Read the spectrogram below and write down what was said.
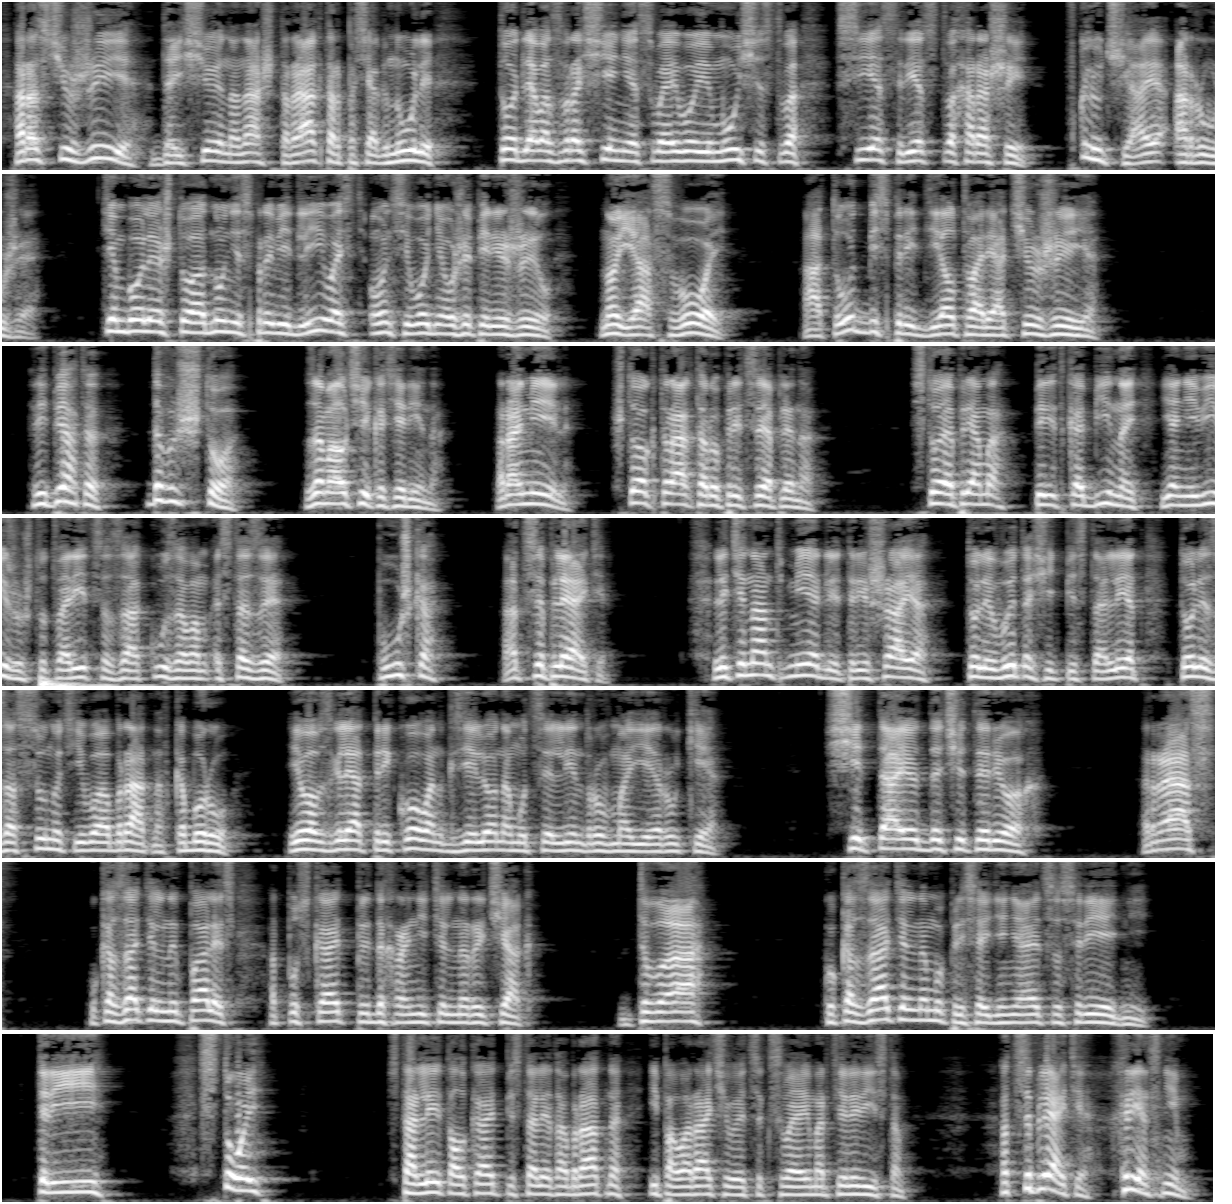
А раз чужие, да еще и на наш трактор посягнули – то для возвращения своего имущества все средства хороши, включая оружие. Тем более, что одну несправедливость он сегодня уже пережил, но я свой. А тут беспредел творят чужие. «Ребята, да вы что?» «Замолчи, Катерина!» «Рамиль, что к трактору прицеплено?» Стоя прямо перед кабиной, я не вижу, что творится за кузовом СТЗ. «Пушка?» «Отцепляйте!» Лейтенант медлит, решая то ли вытащить пистолет, то ли засунуть его обратно в кобуру. Его взгляд прикован к зеленому цилиндру в моей руке. «Считаю до четырех. Раз!» Указательный палец отпускает предохранительный рычаг. «Два!» К указательному присоединяется средний. «Три!» «Стой!» Старлей толкает пистолет обратно и поворачивается к своим артиллеристам. Отцепляйте! Хрен с ним!»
